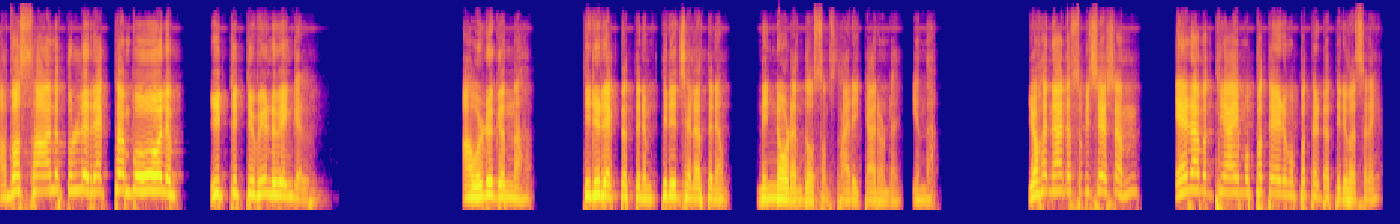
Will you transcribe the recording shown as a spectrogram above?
അവസാനത്തുള്ള രക്തം പോലും ഇറ്റിറ്റ് വീണുവെങ്കിൽ ആ ഒഴുകുന്ന തിരുരക്തത്തിനും തിരുജലത്തിനും നിന്നോടെന്തോ സംസാരിക്കാനുണ്ട് എന്ന്. യോഹനാന സുവിശേഷം ഏഴാം അധ്യായം മുപ്പത്തേഴ് മുപ്പത്തെട്ട് തിരുവസനങ്ങൾ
